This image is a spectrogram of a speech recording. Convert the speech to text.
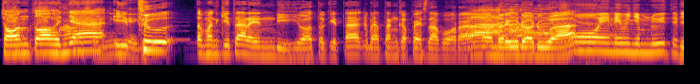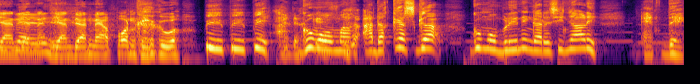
Contohnya Males anjing kayak itu teman kita Randy waktu kita datang ke Pesta Pora Wah. tahun 2022. oh yang dia minjem duit ya. yang dia, yang dia nelpon ke gue pi pi pi Ada gue mau ada cash gak gue mau beli ini gak ada sinyal nih eh deh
